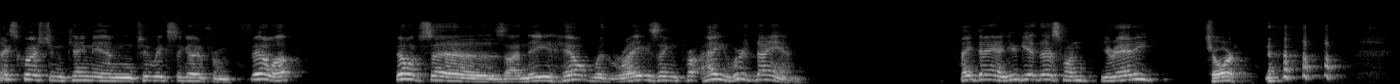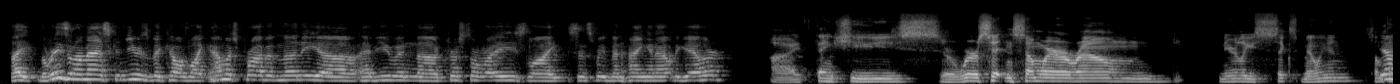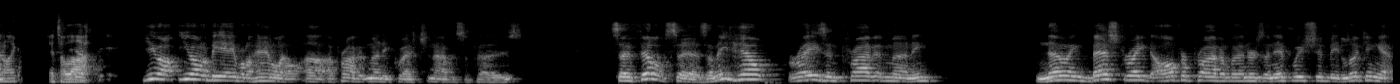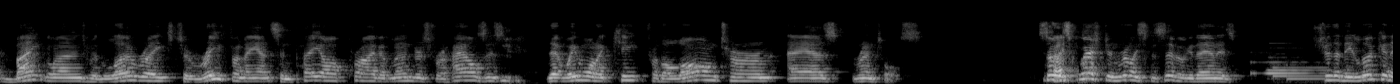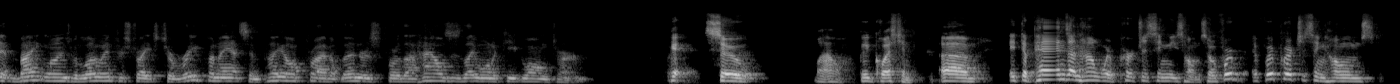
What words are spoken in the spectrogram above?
Next question came in two weeks ago from Philip. Philip says, I need help with raising, pro- hey, where's Dan? Hey, Dan, you get this one. You ready? Sure. Hey, the reason I'm asking you is because like, how much private money, uh, have you and, uh, Crystal raised, like, since we've been hanging out together? I think she's, or we're sitting somewhere around nearly 6 million, something Yeah. like, it's a lot. Yes, You ought, you ought to be able to handle a, a private money question, I would suppose. So Philip says, I need help raising private money, knowing best rate to offer private lenders and if we should be looking at bank loans with low rates to refinance and pay off private lenders for houses that we want to keep for the long term as rentals. So his question really specifically, Dan, is should they be looking at bank loans with low interest rates to refinance and pay off private lenders for the houses they want to keep long-term? Okay, so, wow, good question. Um, it depends on how we're purchasing these homes. So if we're, if we're purchasing homes,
